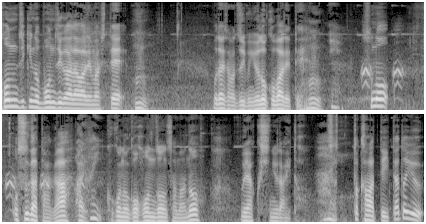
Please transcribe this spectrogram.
金色の梵字が現れまして、うんお大師様は随分喜ばれて、うん。そのお姿が、はい。ここのご本尊様のお薬師如来とはい。ずっと変わっていったという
